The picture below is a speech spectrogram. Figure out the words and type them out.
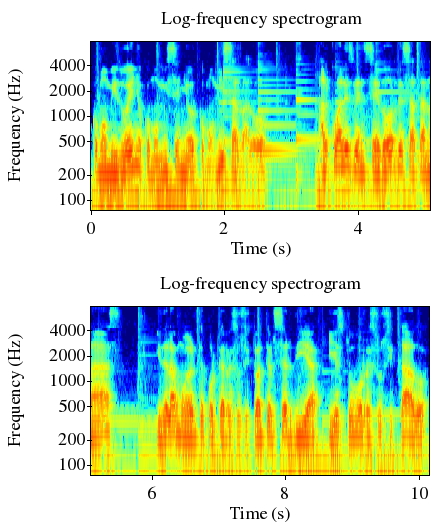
como mi dueño, como mi Señor, como mi Salvador, al cual es vencedor de Satanás y de la muerte porque resucitó al tercer día y estuvo resucitado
